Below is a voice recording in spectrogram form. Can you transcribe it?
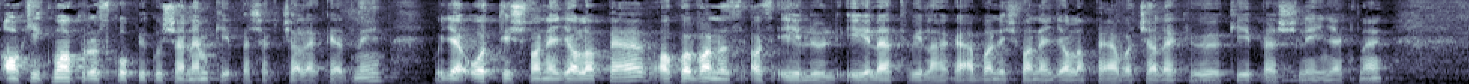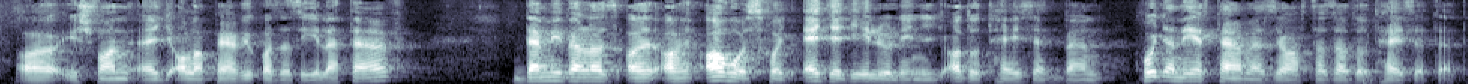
akik makroszkopikusan nem képesek cselekedni. Ugye ott is van egy alapelv, akkor van az, az élő élet világában is van egy alapelv a cselekvő képes lényeknek, és van egy alapelvük, az az életelv, de mivel az, a, a, ahhoz, hogy egy-egy élőlény egy adott helyzetben hogyan értelmezze azt az adott helyzetet,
